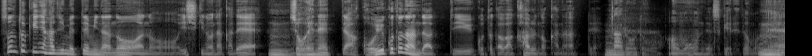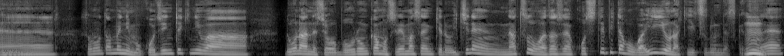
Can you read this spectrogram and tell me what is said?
その時に初めて皆の、あの、意識の中で、うん省エネって、あ、こういうことなんだっていうことがわかるのかなってなるほど。思うんですけれどもね。そのためにも個人的には、どうなんでしょう、暴論かもしれませんけど、一年夏を私は越してみた方がいいような気するんですけどね。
